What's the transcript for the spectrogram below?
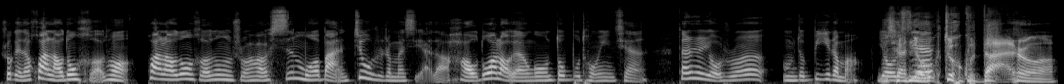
说给他换劳动合同。换劳动合同的时候，新模板就是这么写的，好多老员工都不同意签。但是有时候我们就逼着嘛，有些就就滚蛋是吗？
